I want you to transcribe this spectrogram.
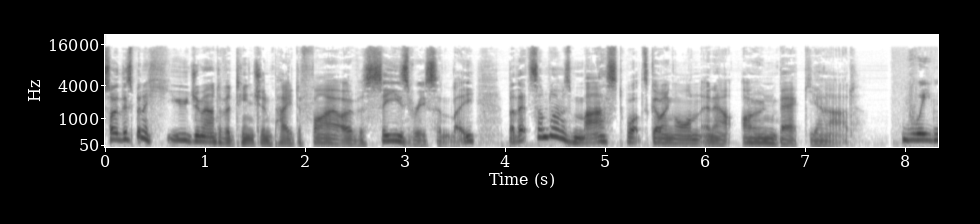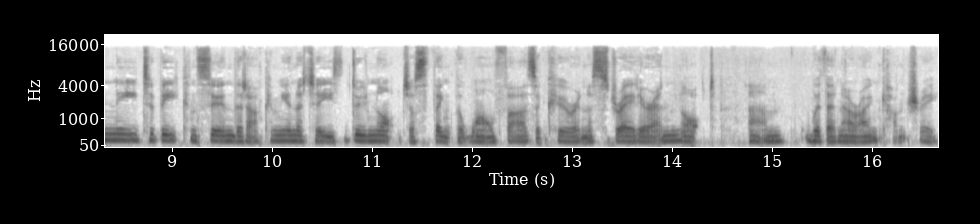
So there's been a huge amount of attention paid to fire overseas recently, but that sometimes masked what's going on in our own backyard. We need to be concerned that our communities do not just think that wildfires occur in Australia and not um, within our own country.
